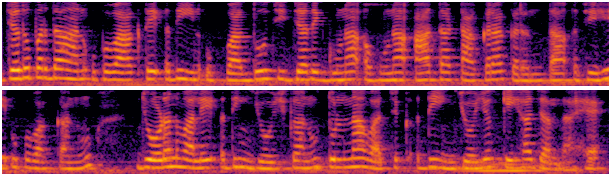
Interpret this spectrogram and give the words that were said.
ਜਦੋਂ ਪ੍ਰਧਾਨ ਉਪਵਾਕ ਤੇ ਅਧੀਨ ਉਪਵਾਕ ਦੋ ਚੀਜ਼ਾਂ ਦੇ ਗੁਣਾ ਅਗੁਣਾ ਆਦਿ ਦਾ ਟਾਕਰਾ ਕਰਨ ਤਾਂ ਅਜਿਹੇ ਉਪਵਾਕਾਂ ਨੂੰ ਜੋੜਨ ਵਾਲੇ ਅਧੀਨ ਯੋਜਕਾਂ ਨੂੰ ਤੁਲਨਾਵਾਚਕ ਅਧੀਨ ਯੋਜਕ ਕਿਹਾ ਜਾਂਦਾ ਹੈ।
